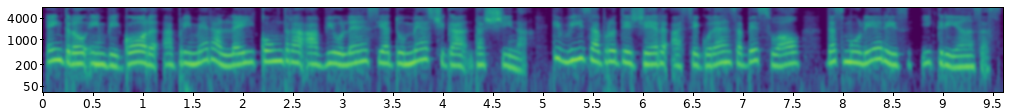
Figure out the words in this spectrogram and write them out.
entrou em vigor a primeira lei contra a violência doméstica da China, que visa proteger a segurança pessoal das mulheres e crianças.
